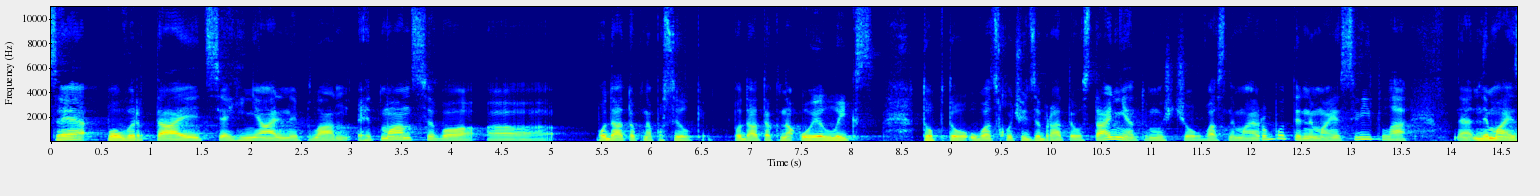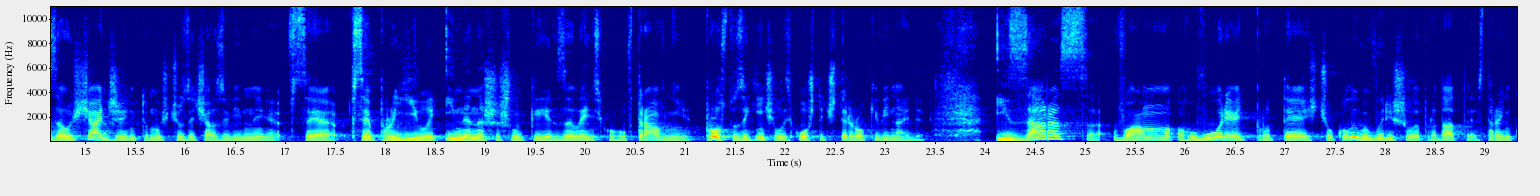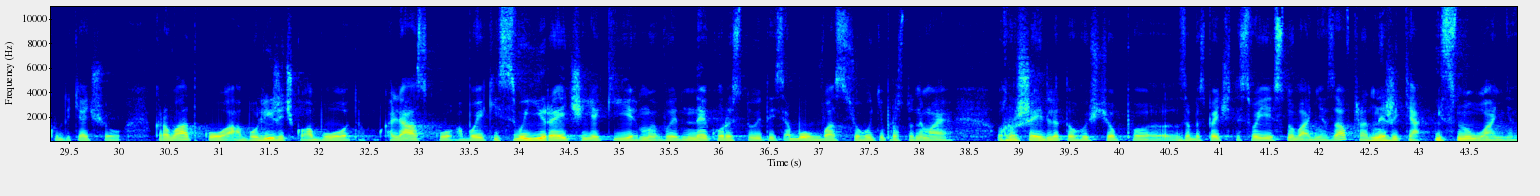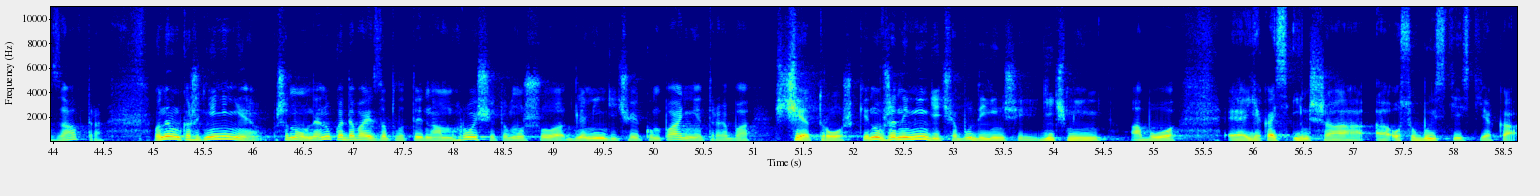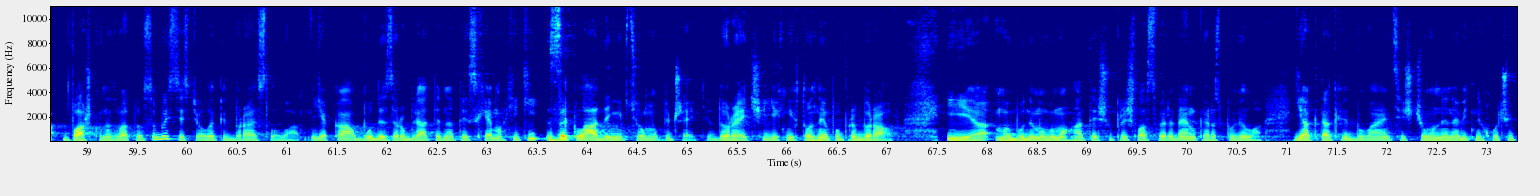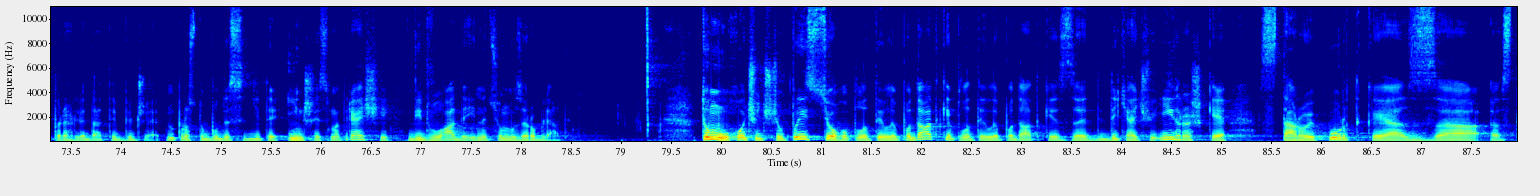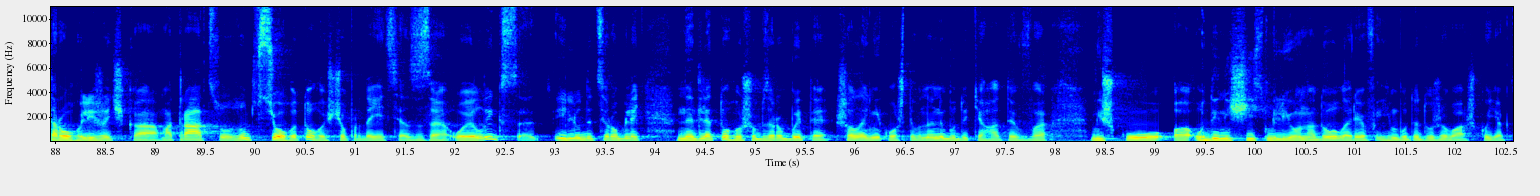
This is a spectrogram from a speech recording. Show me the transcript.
Це повертається геніальний план Гетманцева, е, податок на посилки, податок на OLX. Тобто у вас хочуть забрати останнє, тому що у вас немає роботи, немає світла, е, немає заощаджень, тому що за час війни все, все проїли і не на шашлики Зеленського в травні. Просто закінчились кошти. 4 роки війна йде. І зараз вам говорять про те, що коли ви вирішили продати стареньку дитячу кроватку або ліжечко, або там коляску, або якісь свої речі, якими ви не користуєтесь, або у вас сьогодні просто немає грошей для того, щоб е, забезпечити своє існування завтра, не життя, існування завтра. Вони вам кажуть: ні, ні, ні, шановне, ну-ка давай заплати нам гроші, тому що для міндічої компанії треба ще трошки. Ну, вже не міндіч, а буде інший дічмінь або е, якась інша е, особистість, яка важко назвати особистістю, але підбирає слова, яка буде заробляти на тих схемах, які закладені в цьому бюджеті. До речі, їх ніхто не поприбирав. І е, ми будемо вимагати, щоб прийшла Свериденка розповіла, як так відбувається, що вони навіть не хочуть переглядати бюджет. Ну просто буде сидіти інший смотрящий від влади і на цьому заробляти. Тому хочуть, щоб ви з цього платили податки, платили податки з дитячої іграшки, з старої куртки, з е, старого ліжечка, матрацу, ну, всього того, що продається з OLX. І люди це роблять не для того, щоб заробити шалені кошти. Вони не будуть тягати в мішку е, 1,6 мільйона доларів. і Їм буде дуже важко, як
